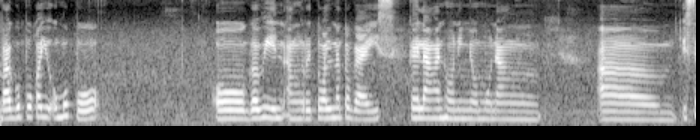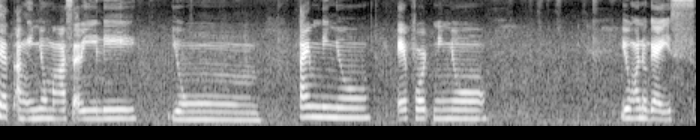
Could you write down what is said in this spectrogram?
bago po kayo umupo o gawin ang ritual na to guys, kailangan ho ninyo munang um, iset ang inyong mga sarili, yung time ninyo, effort ninyo, yung ano guys,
